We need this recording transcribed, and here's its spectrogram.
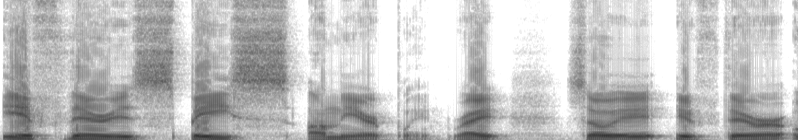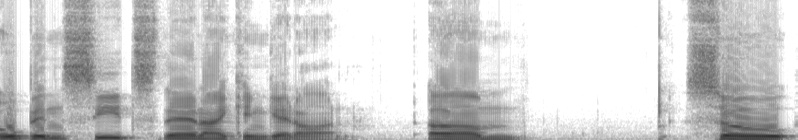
if there is space on the airplane, right? So if there are open seats, then I can get on. Um, so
